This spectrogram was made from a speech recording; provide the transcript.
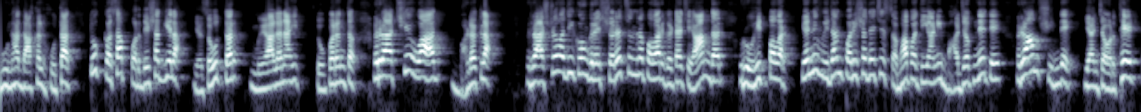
गुन्हा दाखल होतात तो कसा परदेशात गेला याचं उत्तर मिळालं नाही. तोपर्यंत राजकीय वाद भडकला. राष्ट्रवादी काँग्रेस शरदचंद्र पवार गटाचे आमदार रोहित पवार यांनी विधान परिषदेचे सभापती आणि भाजप नेते राम शिंदे यांच्यावर थेट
